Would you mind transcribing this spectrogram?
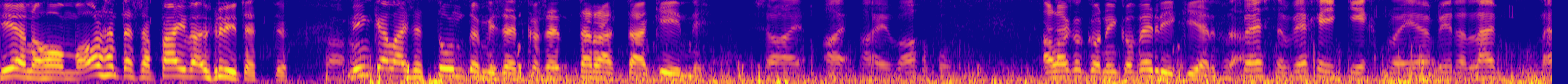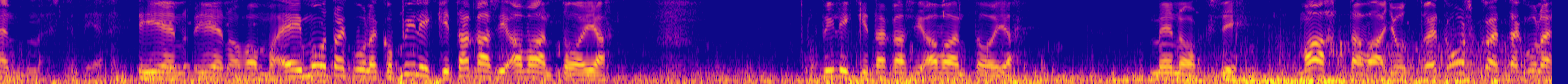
Hieno homma. Onhan tässä päivä yritetty. Minkälaiset tuntemiset, kun se täräyttää kiinni? Se on ai, ai, aivan. Alkoiko niinku veri kiertää? Pesä verikiertymä ja vielä lämp, lämpimästi vielä. Hieno, hieno homma. Ei muuta kuule, kun pilikki takaisin avantoon ja pilikki takaisin avantoon ja menoksi. Mahtava juttu. Et usko, että kuule,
